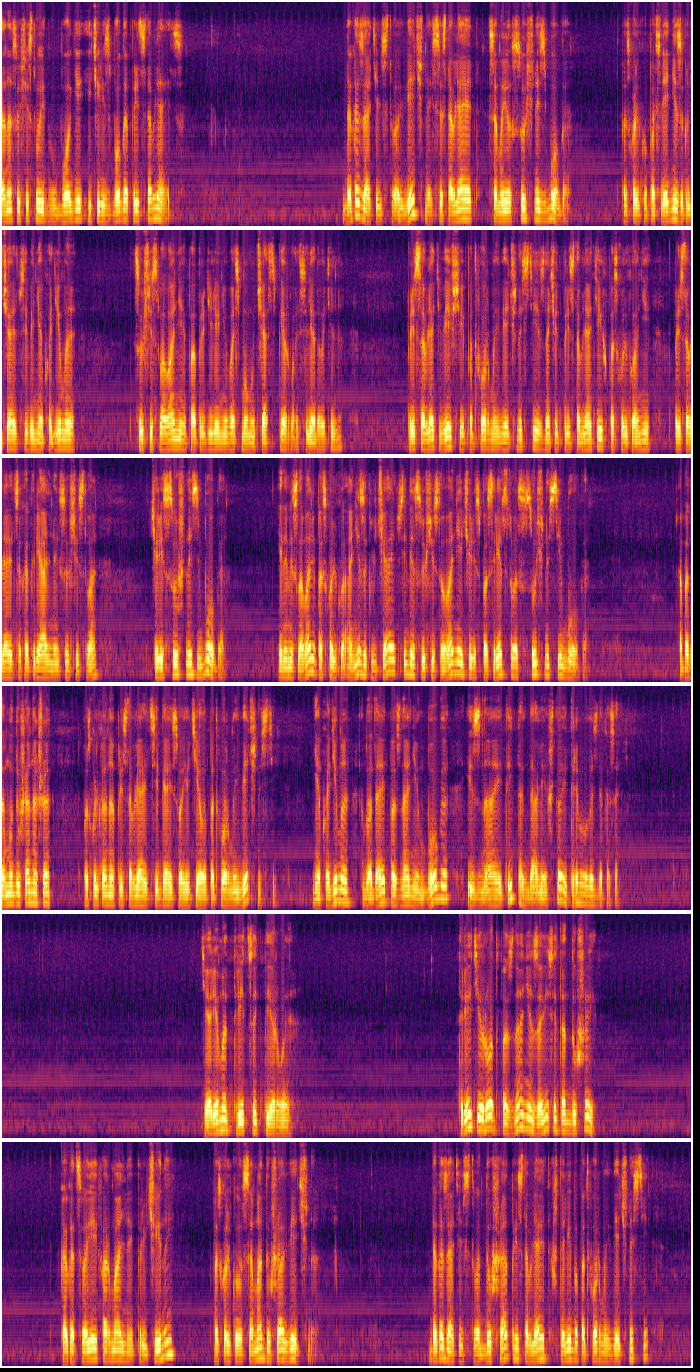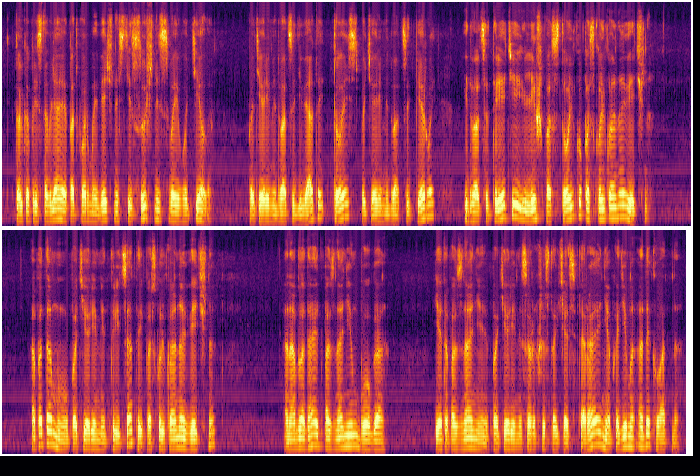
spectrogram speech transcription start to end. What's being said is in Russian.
что она существует в Боге и через Бога представляется. Доказательство. Вечность составляет самую сущность Бога, поскольку последнее заключает в себе необходимое существование по определению восьмому часть первого, следовательно, представлять вещи под формой вечности значит представлять их, поскольку они представляются как реальные существа, через сущность Бога, Иными словами, поскольку они заключают в себе существование через посредство сущности Бога. А потому душа наша, поскольку она представляет себя и свое тело под формой вечности, необходимо обладает познанием Бога и знает и так далее, что и требовалось доказать. Теорема 31. Третий род познания зависит от души, как от своей формальной причины, поскольку сама душа вечна. Доказательство. Душа представляет что-либо под формой вечности, только представляя под формой вечности сущность своего тела, по теореме 29, то есть по теореме 21, и 23 лишь постольку, поскольку она вечна. А потому, по теореме 30, поскольку она вечна, она обладает познанием Бога, и это познание по теореме 46 часть 2 необходимо адекватно.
